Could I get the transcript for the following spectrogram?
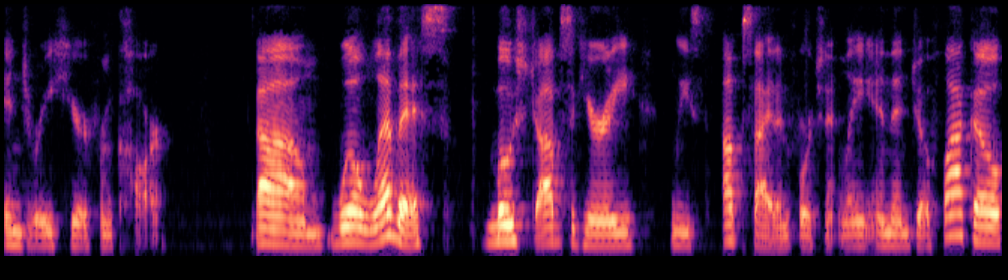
injury here from Carr, um, Will Levis, most job security least upside, unfortunately. And then Joe Flacco,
